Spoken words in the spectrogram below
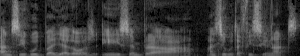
han sigut balladors i sempre han sigut aficionats.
